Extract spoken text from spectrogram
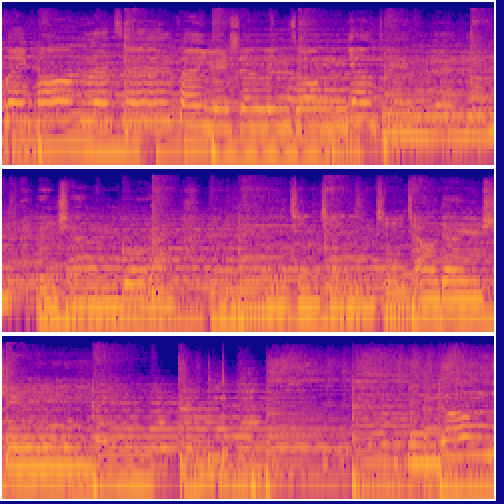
会碰了刺，攀越山林总要跌了你。人生不安，与你斤斤计较的于事。平庸的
